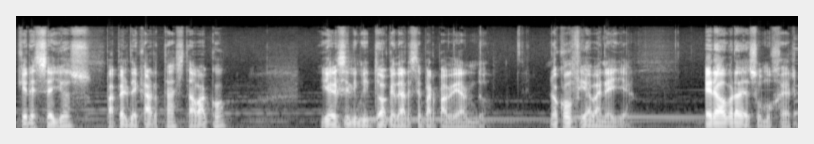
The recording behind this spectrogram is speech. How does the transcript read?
¿Quieres sellos? ¿Papel de cartas? ¿Tabaco? Y él se limitó a quedarse parpadeando. No confiaba en ella. Era obra de su mujer.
